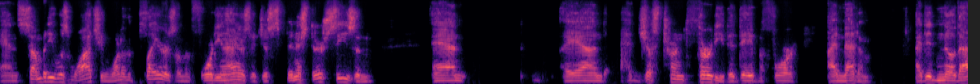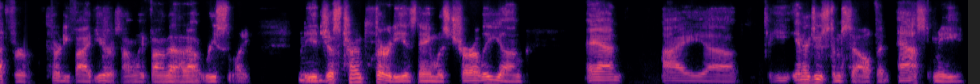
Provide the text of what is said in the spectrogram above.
and somebody was watching one of the players on the 49ers had just finished their season and and had just turned 30 the day before I met him. I didn't know that for 35 years. I only found that out recently. But he had just turned 30. His name was Charlie Young. And I uh, he introduced himself and asked me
